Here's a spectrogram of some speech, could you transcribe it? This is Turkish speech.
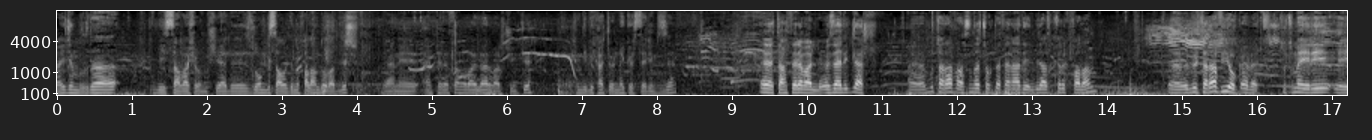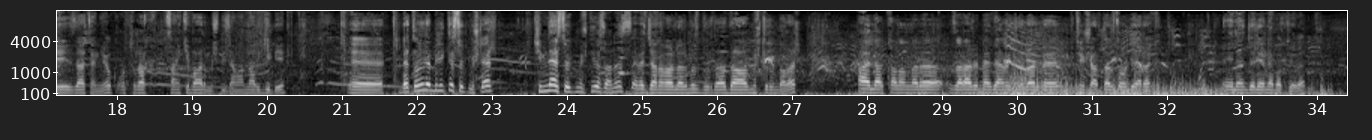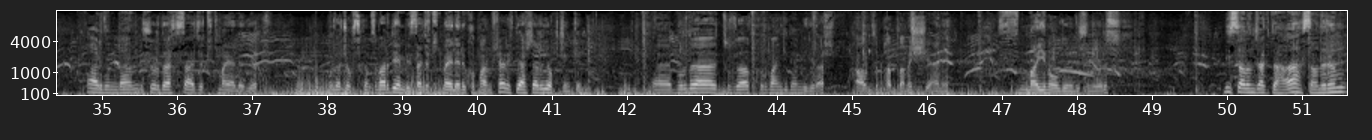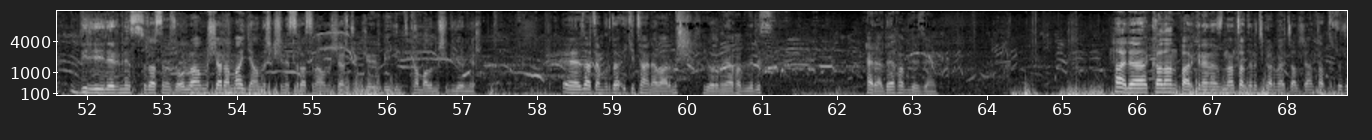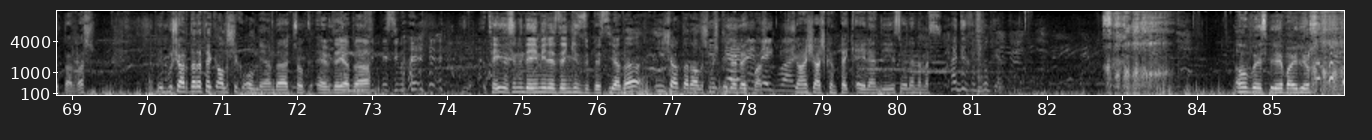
Dayıcım burada bir savaş olmuş. Yani zombi salgını falan da olabilir. Yani enteresan olaylar var çünkü. Şimdi birkaç örnek göstereyim size. Evet tahterevalli özellikler. Ee, bu taraf aslında çok da fena değil. Biraz kırık falan. Ee, öbür taraf yok evet. Tutma yeri e, zaten yok. Oturak sanki varmış bir zamanlar gibi. Ee, betonuyla birlikte sökmüşler. Kimler sökmüş diyorsanız evet canavarlarımız burada dağılmış durumdalar. Hala kalanlara zarar vermeye devam ediyorlar ve bütün şartları zorlayarak eğlencelerine bakıyorlar. Ardından şurada sadece tutma yerleri yok. Burada çok sıkıntı var diyemeyiz. Sadece tutma yerleri koparmışlar. İhtiyaçları yok çünkü. Ee, burada tuzağa kurban giden biri var. Altı patlamış yani. Mayın olduğunu düşünüyoruz. Bir salıncak daha. Sanırım birilerinin sırasını zorla almışlar ama yanlış kişinin sırasını almışlar. Çünkü bir intikam alınmış gibi görünüyor. Ee, zaten burada iki tane varmış. Yorumu yapabiliriz. Herhalde yapabiliriz yani. Hala kalan parkın en azından tadını çıkarmaya çalışan tatlı çocuklar var. E, bu şartlara pek alışık olmayan daha çok evde ya da teyzesinin deyimiyle zengin züppesi ya da iyi şartlara alışmış bir Şeker bebek var. bebek var. Şu an şaşkın pek eğlendiği söylenemez. Hadi hıp yap. Ama bu espriye bayılıyorum.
